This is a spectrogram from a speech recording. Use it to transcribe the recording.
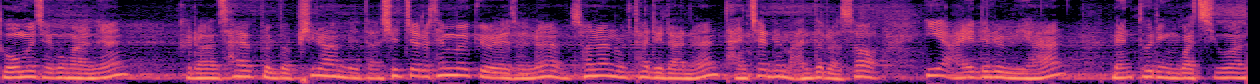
도움을 제공하는 그런 사역들도 필요합니다. 실제로 샘물교회에서는 선한 울타리라는 단체를 만들어서 이 아이들을 위한 멘토링과 지원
